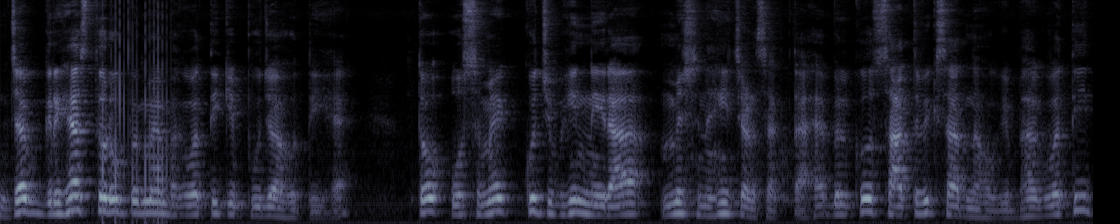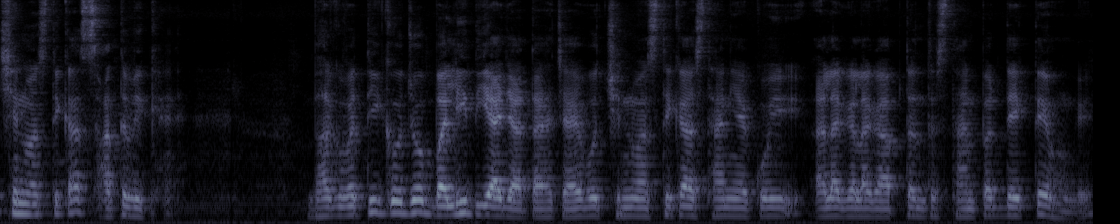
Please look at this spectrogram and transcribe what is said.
जब गृहस्थ रूप में भगवती की पूजा होती है तो उसमें कुछ भी निरामिष नहीं चढ़ सकता है, बिल्कुल सात्विक साधना होगी। भगवती छिन्नमस्तिका सात्विक है। भगवती को जो बलि दिया जाता है, चाहे वो छिन्नमस्तिका स्थान या कोई अलग अलग आप तंत्र स्थान पर देखते होंगे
